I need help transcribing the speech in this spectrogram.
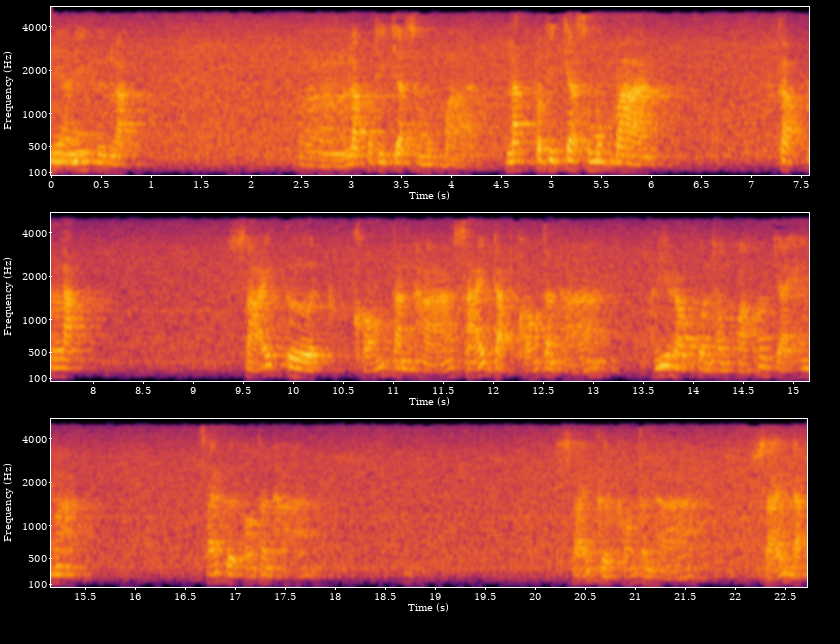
นี่อันนี้คือหลักหลักปฏิจจสมุปบาท หลักปฏิจจสมุปบาท กับหลัก สายเกิดของตัณหา สายดับของตัณหา อันนี้เราควรทำความเข้าใจให้มาก สายเกิดของตัณหา สายเกิดของตัณหา สายดับ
